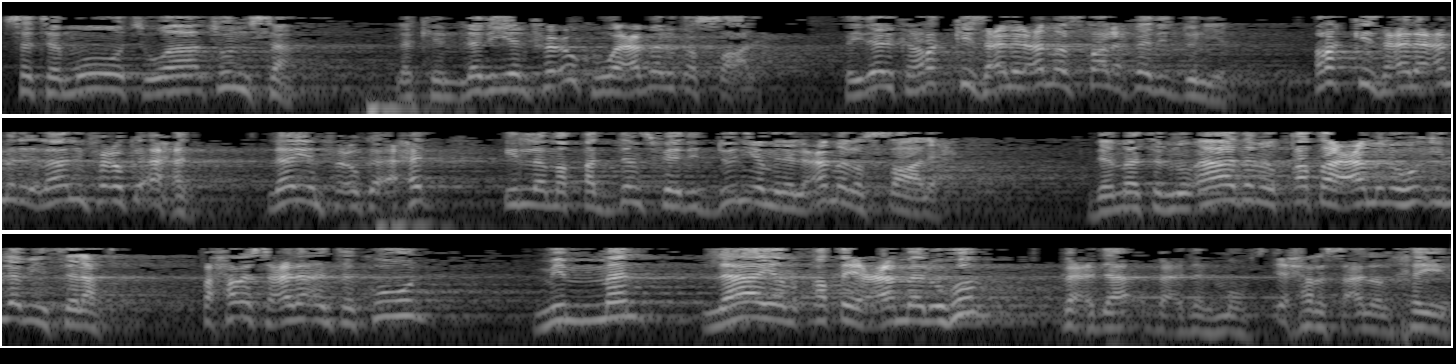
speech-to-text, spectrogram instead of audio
ستموت وتنسى. لكن الذي ينفعك هو عملك الصالح. فلذلك ركز على العمل الصالح في هذه الدنيا. ركز على عمل لا ينفعك أحد. لا ينفعك أحد إلا ما قدمت في هذه الدنيا من العمل الصالح. إذا مات ابن آدم انقطع عمله إلا من ثلاث. فحرص على أن تكون ممن لا ينقطع عملهم بعد بعد الموت. احرص على الخير.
